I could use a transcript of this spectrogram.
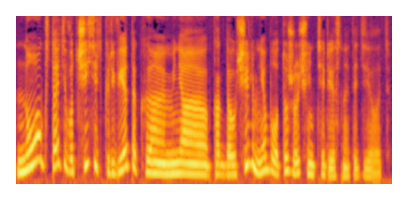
Но, кстати, вот чистить креветок э, меня, когда учили, мне было тоже очень интересно это делать.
